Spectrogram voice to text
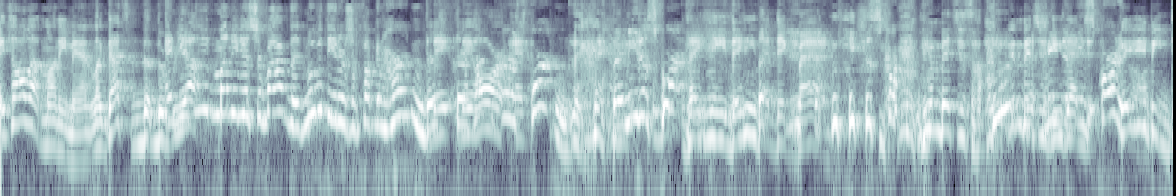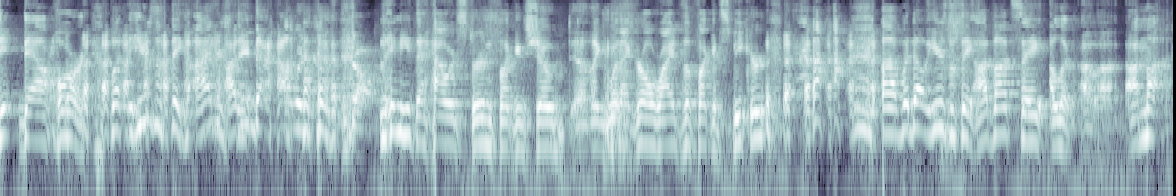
It's all about money, man. Like that's the, the and you need money to survive. The movie theaters are fucking hurting. They're, They- they're they hurting are, and- squirting. they need a squirt. They need they need that dick bad. They need a squirt. them bitches, them bitches need need, to that. di- squirted They need to be dick down hard. But here's the thing, I understand. I need that Howard. they need the Howard Stern fucking show, uh, like when that girl rides the fucking speaker. uh, but no, here's the thing. I'm not saying. Uh, look, uh, I'm not.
